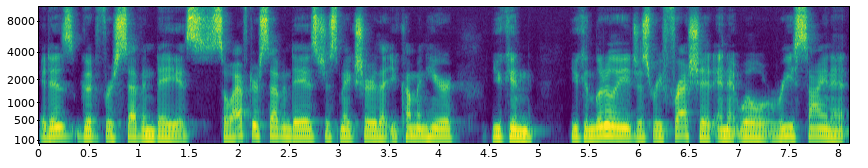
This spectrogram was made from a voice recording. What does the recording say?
it is good for seven days. So after seven days, just make sure that you come in here. You can you can literally just refresh it and it will re-sign it,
